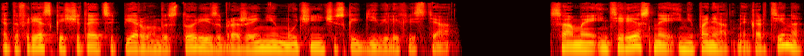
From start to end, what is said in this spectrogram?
Эта фреска считается первым в истории изображением мученической гибели христиан. Самая интересная и непонятная картина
